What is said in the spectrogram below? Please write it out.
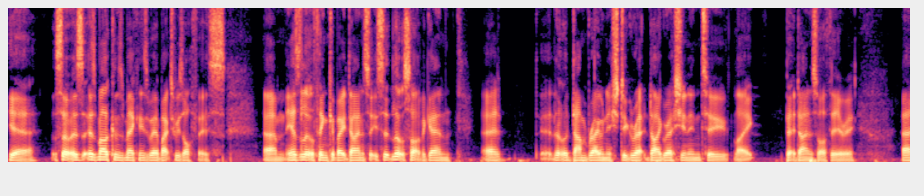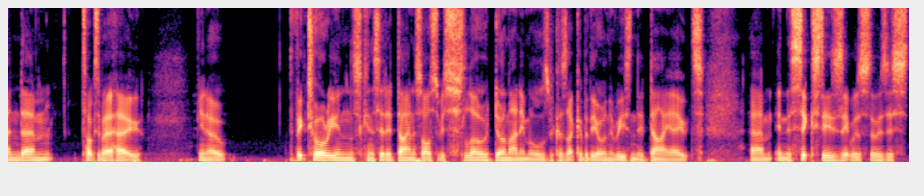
Yeah. So as as Malcolm's making his way back to his office, um, he has a little think about dinosaurs. It's a little sort of again, uh, a little Dan Brownish digre- digression into like a bit of dinosaur theory, and um, talks about how, you know, the Victorians considered dinosaurs to be slow, dumb animals because that could be the only reason they'd die out. Um, in the '60s, it was there was this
